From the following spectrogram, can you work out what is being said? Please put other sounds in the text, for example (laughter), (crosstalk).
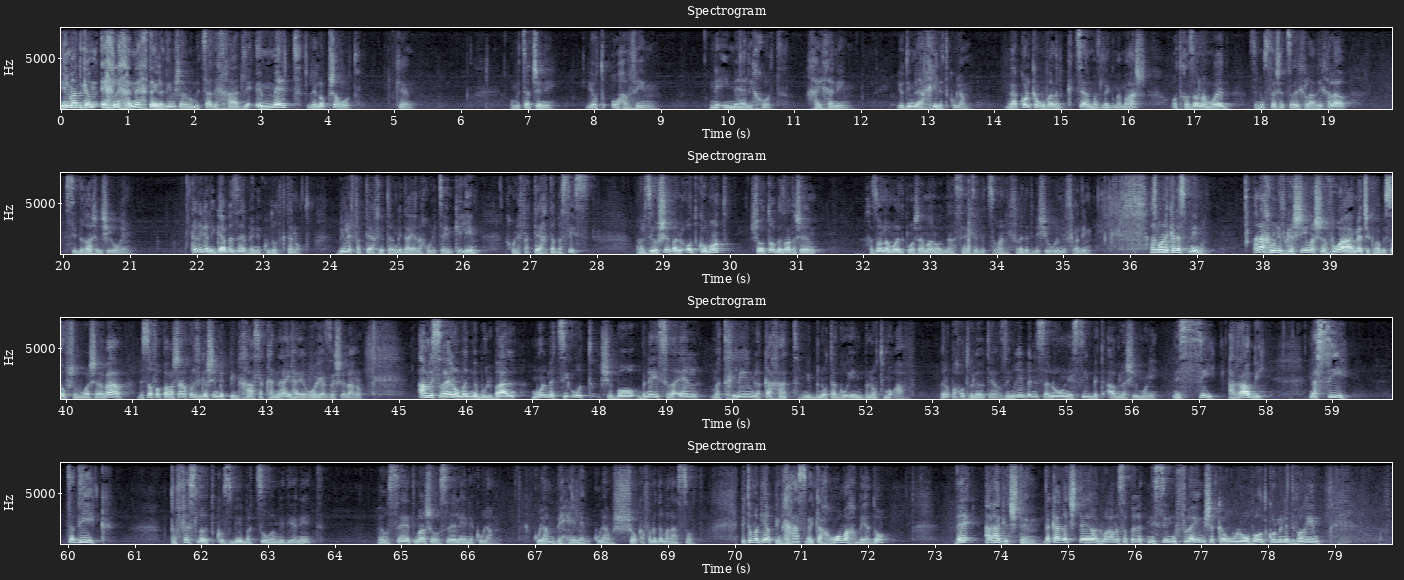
נלמד גם איך לחנך את הילדים שלנו מצד אחד לאמת ללא פשרות. כן. ומצד שני, להיות אוהבים, נעימי הליכות, חייכנים, יודעים להכיל את כולם. והכל כמובן על קצה המזלג ממש, עוד חזון למועד, זה נושא שצריך להעריך עליו סדרה של שיעורים. כרגע ניגע בזה בנקודות קטנות. בלי לפתח יותר מדי, אנחנו נצא עם כלים, אנחנו נפתח את הבסיס. אבל זה יושב על עוד קומות, שאותו בעזרת השם, חזון למועד, כמו שאמרנו, עוד נעשה את זה בצורה נפרדת בשיעורים נפרדים. אז בואו ניכנס פנימה. אנחנו נפגשים השבוע, האמת שכבר בסוף שבוע שעבר, בסוף הפרשה אנחנו נפגשים בפנחס, הקנאי ההירואי הזה שלנו. עם ישראל עומד מבולבל מול מציאות שבו בני ישראל מתחילים לקחת מבנות הגויים בנות מואב. ולא פחות ולא יותר. זמרי בן סלו, נשיא בית אב לשמעוני. נשיא, הרבי, נשיא, צדיק. תופס לו את כוסבי בצור המדיינית, ועושה את מה שעושה לעיני כולם. כולם בהלם, כולם שוק, אף אחד לא יודע מה לעשות. פתאום מגיע פנחס ויקח רומח בידו, והרג את שתיהם. דקר את שתיהם, הגמרא מספרת ניסים מופלאים שקרו לו, ועוד כל מיני דברים.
